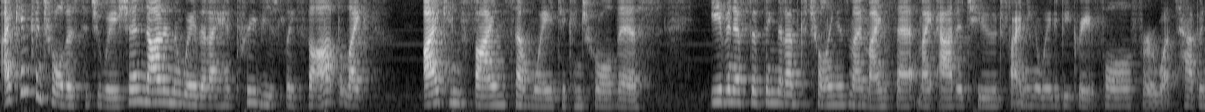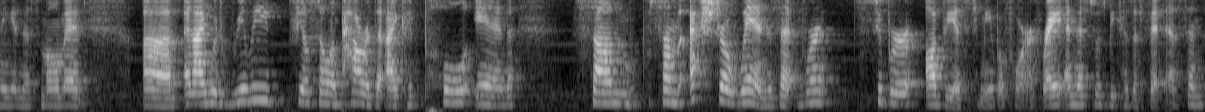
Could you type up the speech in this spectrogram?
I can control this situation, not in the way that I had previously thought, but like I can find some way to control this even if the thing that I'm controlling is my mindset, my attitude, finding a way to be grateful for what's happening in this moment. Um, and I would really feel so empowered that I could pull in some some extra wins that weren't super obvious to me before, right? And this was because of fitness. And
